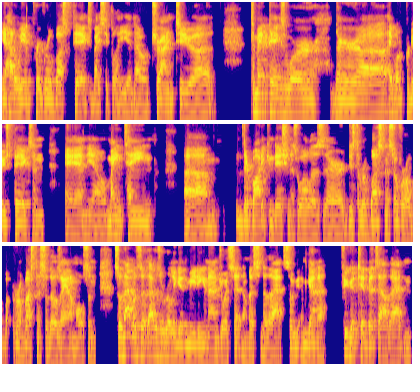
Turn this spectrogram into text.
You know, how do we improve robust pigs? Basically, you know, trying to uh, to make pigs where they're uh, able to produce pigs and and you know maintain um, their body condition as well as their just the robustness overall robustness of those animals. And so that was a, that was a really good meeting and I enjoyed sitting and listening to that. So and got a few good tidbits out of that. And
